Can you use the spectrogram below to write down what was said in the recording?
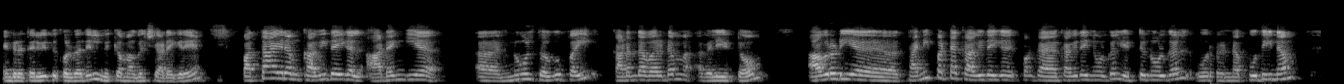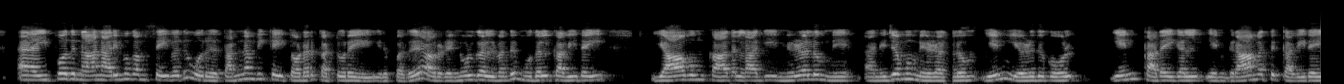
என்று தெரிவித்துக் கொள்வதில் மிக்க மகிழ்ச்சி அடைகிறேன். பத்தாயிரம் கவிதைகள் அடங்கிய நூல் தொகுப்பை கடந்த வருடம் வெளியிட்டோம். அவருடைய தனிப்பட்ட கவிதைகள் கவிதை நூல்கள் எட்டு நூல்கள் ஒரு புதினம் இப்போது நான் அறிமுகம் செய்வது ஒரு தன்னம்பிக்கை தொடர் கட்டுரை இருப்பது. அவருடைய நூல்கள் வந்து முதல் கவிதை யாவும் காதலாகி நிழலும் நிஜமும் நிழலும் என் எழுதுகோள் என் கதைகள் என் கிராமத்து கவிதை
